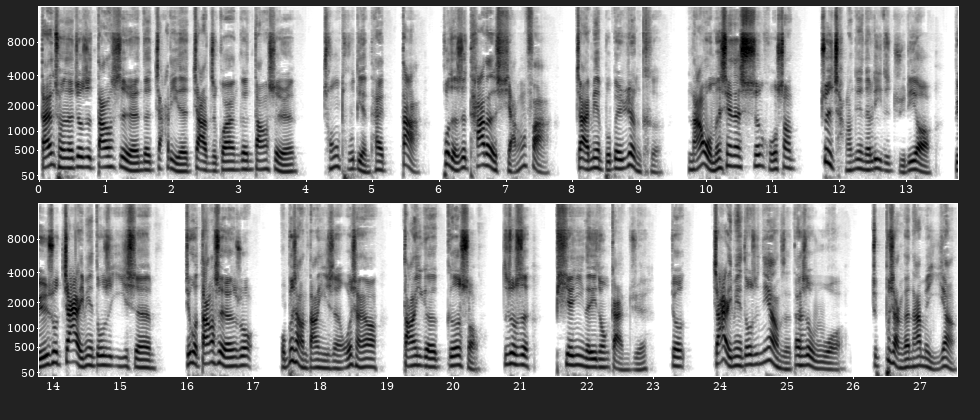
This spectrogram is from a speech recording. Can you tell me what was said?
单纯的就是当事人的家里的价值观跟当事人冲突点太大，或者是他的想法家里面不被认可。拿我们现在生活上最常见的例子举例哦，比如说家里面都是医生，结果当事人说。我不想当医生，我想要当一个歌手，这就是偏硬的一种感觉。就家里面都是那样子，但是我就不想跟他们一样。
